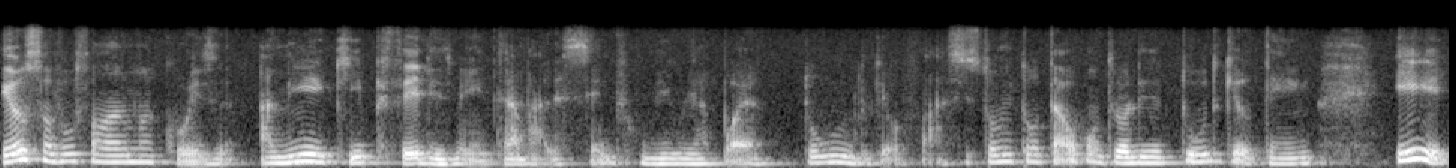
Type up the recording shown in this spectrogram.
Eu só vou falar uma coisa. A minha equipe, felizmente, trabalha sempre comigo e apoia tudo que eu faço. Estou em total controle de tudo que eu tenho. E,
